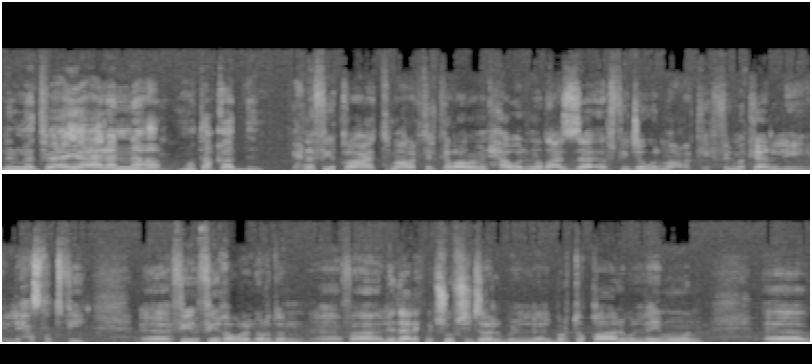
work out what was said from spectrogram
للمدفعية على النهر متقدم. إحنا في قاعة معركة الكرامة بنحاول أن نضع الزائر في جو المعركة في المكان اللي اللي حصلت فيه آه، في في غور الأردن. آه، فلذلك بتشوف شجر الب- البرتقال والليمون آه،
